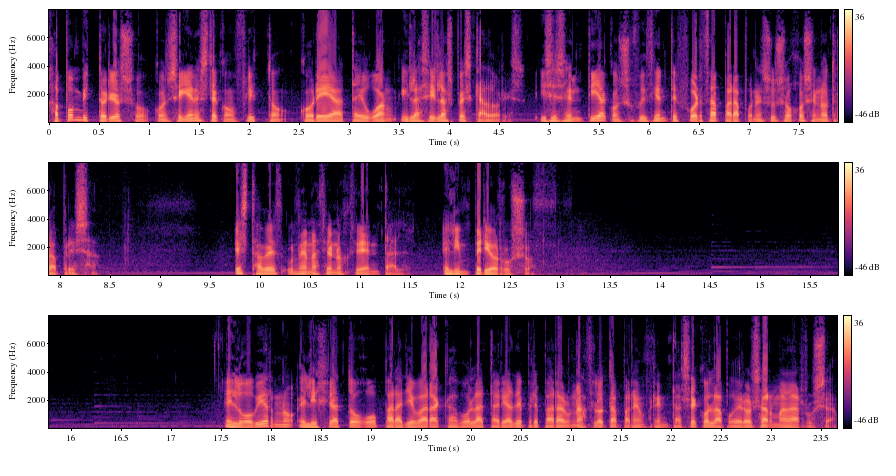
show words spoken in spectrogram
Japón victorioso conseguía en este conflicto Corea, Taiwán y las Islas Pescadores, y se sentía con suficiente fuerza para poner sus ojos en otra presa. esta vez una nación occidental, el Imperio ruso. El gobierno eligió a Togo para llevar a cabo la tarea de preparar una flota para enfrentarse con la poderosa armada rusa.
